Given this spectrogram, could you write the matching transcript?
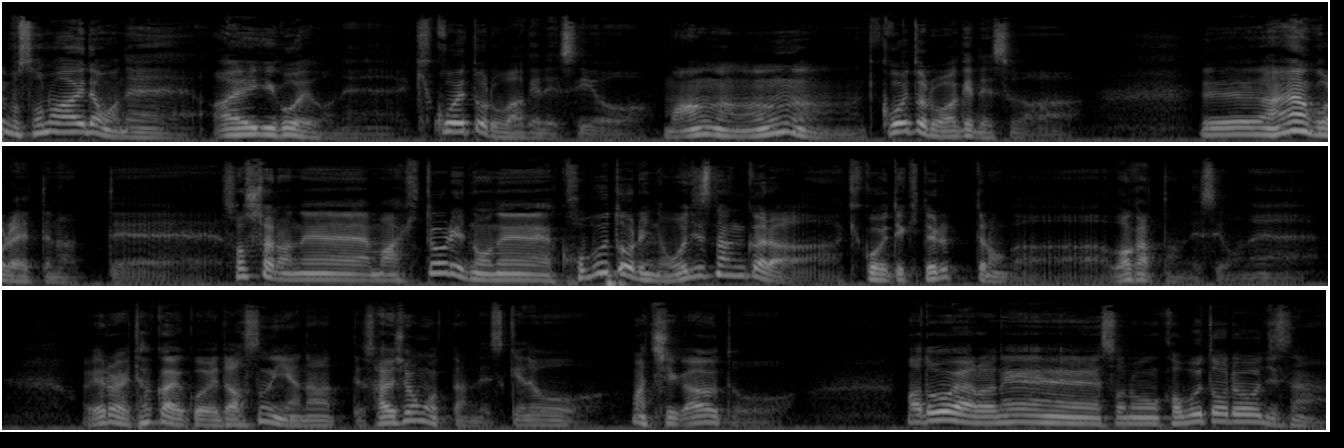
でもその間もね、喘ぎ声をね、聞こえとるわけですよ。まあ、うんうんうん、聞こえとるわけですわ。えー、なんやこれってなって。そしたらね、まあ一人のね、小太りのおじさんから聞こえてきてるってのが分かったんですよね。えらい高い声出すんやなって最初思ったんですけど、まあ違うと。まあどうやらね、その小太りおじさん、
